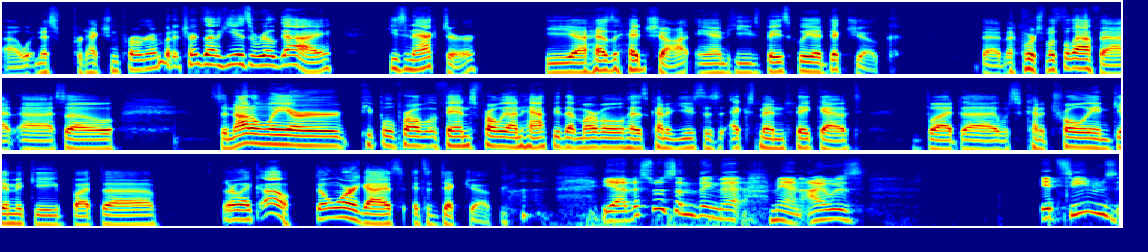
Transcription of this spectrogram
uh, witness protection program. But it turns out he is a real guy. He's an actor he uh, has a headshot and he's basically a dick joke that we're supposed to laugh at. Uh, so, so not only are people probably fans probably unhappy that Marvel has kind of used this X Men fake out, but uh, which is kind of trolly and gimmicky, but uh, they're like, oh, don't worry, guys, it's a dick joke. yeah, this was something that man, I was. It seems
